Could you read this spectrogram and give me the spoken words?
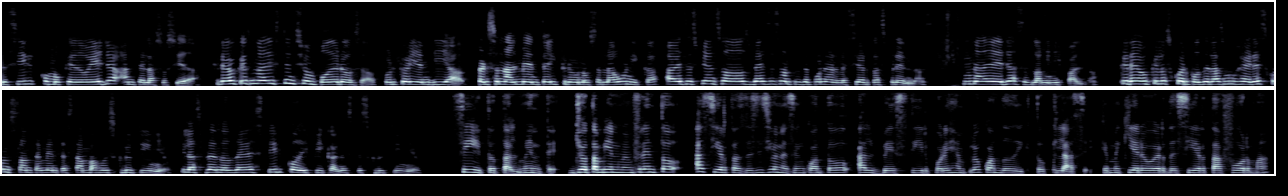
decir, cómo quedó ella ante la sociedad. Creo que es una distinción poderosa, porque hoy en día, personalmente, y creo no ser la única, a veces pienso dos veces antes de ponerme ciertas prendas, y una de ellas es la minifalda. Creo que los cuerpos de las mujeres constantemente están bajo escrutinio, y las prendas de vestir codifican este escrutinio. Sí, totalmente. Yo también me enfrento a ciertas decisiones en cuanto al vestir, por ejemplo, cuando dicto clase, que me quiero ver de cierta forma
